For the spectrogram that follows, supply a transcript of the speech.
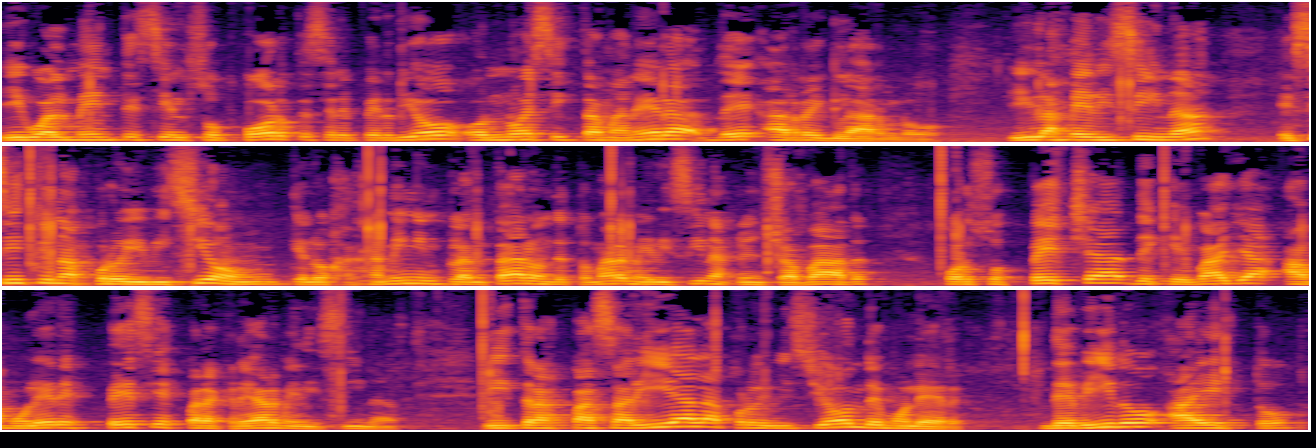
Igualmente, si el soporte se le perdió o no existe manera de arreglarlo. Y las medicinas, existe una prohibición que los jajamín implantaron de tomar medicinas en Shabbat por sospecha de que vaya a moler especies para crear medicinas. Y traspasaría la prohibición de moler. Debido a esto,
